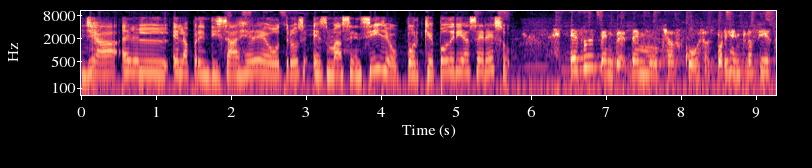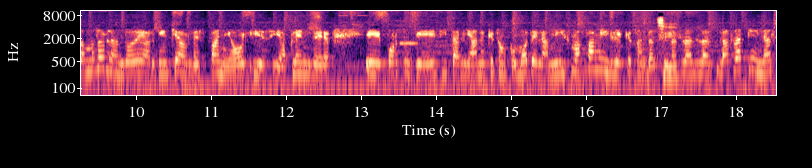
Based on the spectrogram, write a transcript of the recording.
ya el, el aprendizaje de otros es más sencillo. ¿Por qué podría ser eso? Eso depende de muchas cosas. Por ejemplo, si estamos hablando de alguien que habla español y decide aprender eh, portugués, italiano, que son como de la misma familia, que son las, Sí. las, las- latinas,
